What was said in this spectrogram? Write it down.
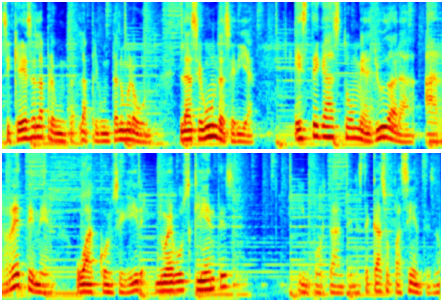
Así que esa es la pregunta, la pregunta número uno. La segunda sería, ¿este gasto me ayudará a retener o a conseguir nuevos clientes? Importante, en este caso pacientes, ¿no?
